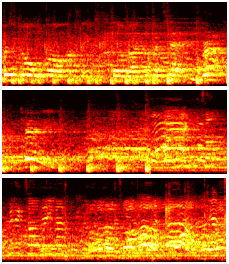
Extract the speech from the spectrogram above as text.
First goal for Matrix, scored by number 10, Brad Kelly. Yes,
